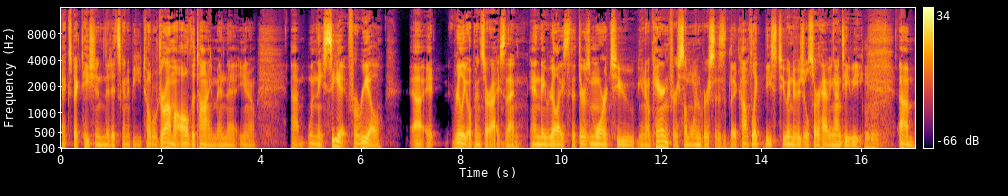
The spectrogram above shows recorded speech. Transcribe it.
expectation that it's going to be total drama all the time and that, you know, um, when they see it for real, uh, it really opens their eyes then and they realize that there's more to, you know, caring for someone versus the conflict these two individuals are having on TV. Um,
